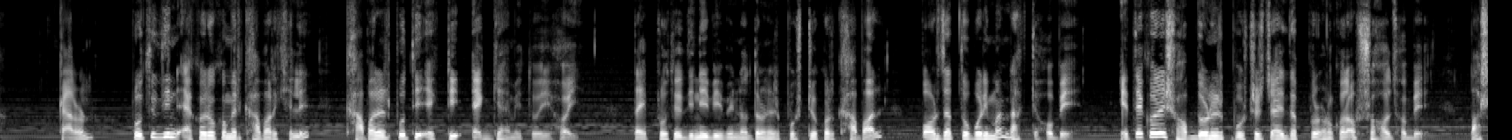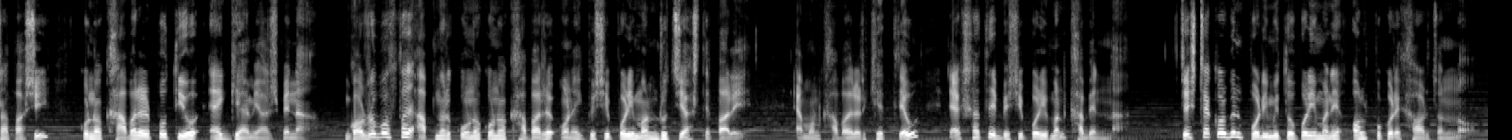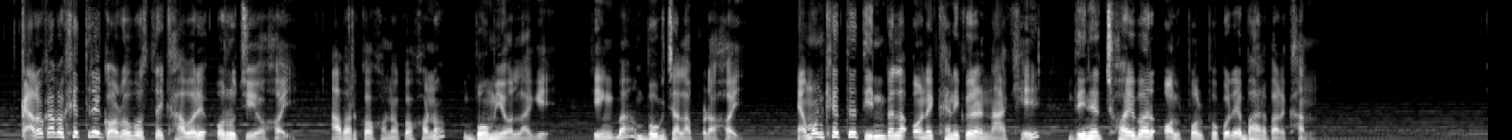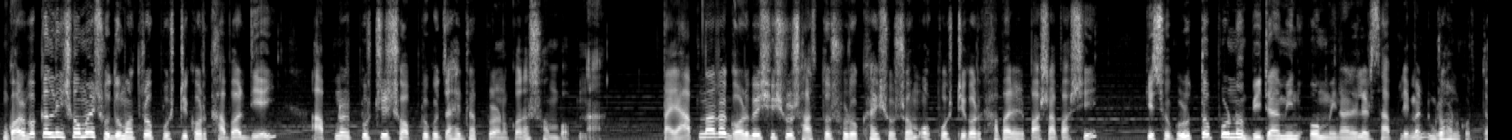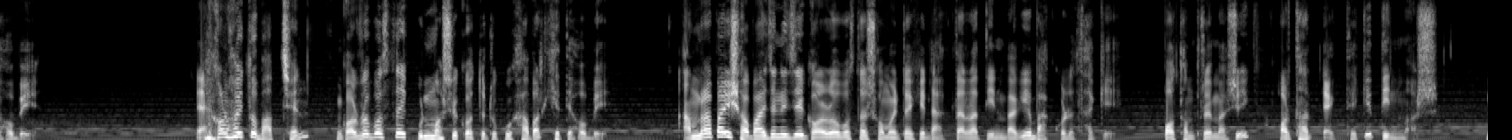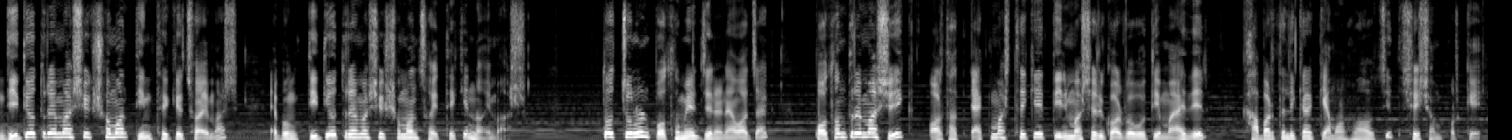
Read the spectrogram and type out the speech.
কারণ, প্রতিদিন একই রকমের খাবার খেলে খাবারের প্রতি একটি একঘেয়ামি তৈরি হয়। তাই প্রতিদিনই বিভিন্ন ধরনের পুষ্টিকর খাবার পর্যাপ্ত পরিমাণ রাখতে হবে। এতে করে সব ধরনের পুষ্টির চাহিদা পূরণ করাও সহজ হবে। পাশাপাশি কোনো খাবারের প্রতিও একঘেয়ামি আসবে না। গর্ভাবস্থায় আপনার কোনো কোনো খাবারে অনেক বেশি পরিমাণ রুচি আসতে পারে। এমন খাবারের ক্ষেত্রেও একসাথে বেশি পরিমাণ খাবেন না। চেষ্টা করবেন পরিমিত পরিমাণে অল্প করে খাওয়ার জন্য। কারও কারও ক্ষেত্রে গর্ভাবস্থায় খাবারে অরুচিও হয়। আবার কখনো কখনো বমিও লাগে কিংবা বুক জ্বালা পোড়া হয়। এমন ক্ষেত্রে তিনবেলা অনেকখানি করে না খেয়ে দিনে ছয়বার অল্প অল্প করে বারবার খান। গর্ভকালীন সময়ে শুধুমাত্র পুষ্টিকর খাবার দিয়েই আপনার পুষ্টির সবটুকু চাহিদা পূরণ করা সম্ভব না। তাই আপনারা গর্ভের শিশুর স্বাস্থ্য সুরক্ষায় সুষম ও পুষ্টিকর খাবারের পাশাপাশি কিছু গুরুত্বপূর্ণ ভিটামিন ও মিনারেলের সাপ্লিমেন্ট গ্রহণ করতে হবে। এখন হয়তো ভাবছেন গর্ভাবস্থায় কোন মাসে কতটুকু খাবার খেতে হবে? আমরা প্রায় সবাই জানি যে গর্ভাবস্থার সময়টাকে ডাক্তাররা তিন ভাগে ভাগ করে থাকে। প্রথম ত্রৈমাসিক, অর্থাৎ এক থেকে তিন মাস। দ্বিতীয় ত্রৈমাসিক সমান তিন থেকে ছয় মাস এবং তৃতীয় ত্রৈমাসিক সমান ছয় থেকে নয় মাস। তো চলুন প্রথমে জেনে নেওয়া যাক। প্রথম ত্রৈমাসিক, অর্থাৎ এক মাস থেকে তিন মাসের গর্ভবতী মায়েদের খাবার তালিকা কেমন হওয়া উচিত সেই সম্পর্কে।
